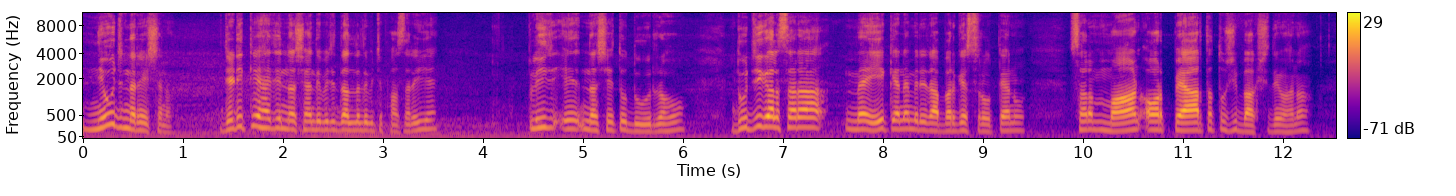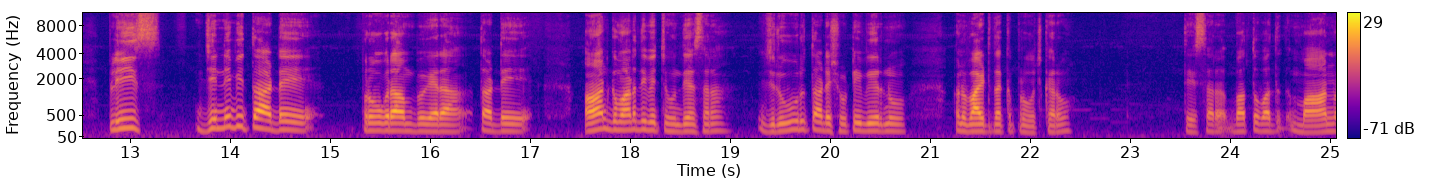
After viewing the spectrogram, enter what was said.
ਨਿਊ ਜਨਰੇਸ਼ਨ ਜਿਹੜੀ ਕਿ ਹਜੇ ਨਸ਼ਿਆਂ ਦੇ ਵਿੱਚ ਦਲਦਲ ਦੇ ਵਿੱਚ ਫਸ ਰਹੀ ਹੈ। ਪਲੀਜ਼ ਇਹ ਨਸ਼ੇ ਤੋਂ ਦੂਰ ਰਹੋ। ਦੂਜੀ ਗੱਲ ਸਰ ਮੈਂ ਇਹ ਕਹਿਣਾ ਮੇਰੇ ਰੱਬ ਵਰਗੇ ਸਰੋਤਿਆਂ ਨੂੰ ਸਰ ਮਾਣ ਔਰ ਪਿਆਰ ਤਾਂ ਤੁਸੀਂ ਬਖਸ਼ਦੇ ਹੋ ਹਨਾ? ਪਲੀਜ਼ ਜਿੰਨੇ ਵੀ ਤੁਹਾਡੇ ਪ੍ਰੋਗਰਾਮ ਵਗੈਰਾ ਤੁਹਾਡੇ ਆਂਢ ਗੁਆਂਢ ਦੇ ਵਿੱਚ ਹੁੰਦੇ ਆ ਸਰ, ਜ਼ਰੂਰ ਤੁਹਾਡੇ ਛੋਟੇ ਵੀਰ ਨੂੰ ਇਨਵਾਈਟ ਤੱਕ ਅਪਰੋਚ ਕਰੋ। ਤੇ ਸਰ, ਵੱਧ ਤੋਂ ਵੱਧ ਮਾਣ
